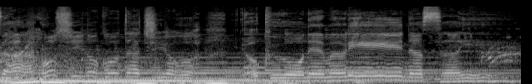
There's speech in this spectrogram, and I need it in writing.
さあ星の子たちよよくお眠りなさい。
